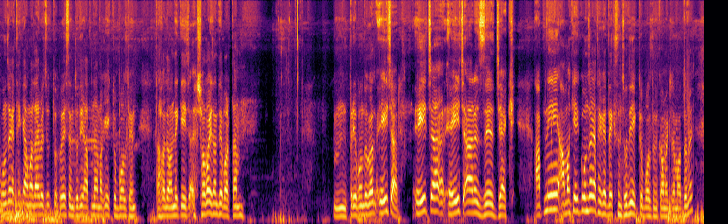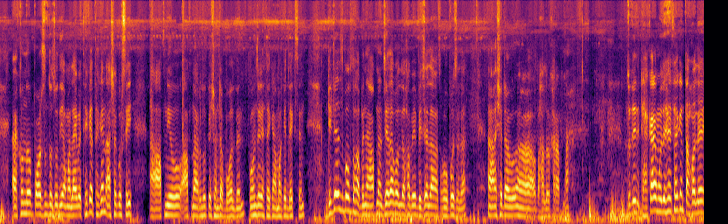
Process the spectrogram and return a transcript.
কোন জায়গা থেকে আমার লাইভে যুক্ত হয়েছেন, যদি আপনি আমাকে একটু বলতেন, তাহলে অনেকেই সবাই জানতে পারতাম। প্রিয় বন্ধুগণ H R H R H R J Jack আপনি আমাকে কোন জায়গা থেকে দেখছেন যদি একটু বলতেন কমেন্টের মাধ্যমে? এখনও পর্যন্ত যদি আমার লাইভে থেকে থাকেন, আশা করছি আপনিও আপনার লোকেশনটা বলবেন, কোন জায়গা থেকে আমাকে দেখছেন। ডিটেলস বলতে হবে না, আপনার জেলা বলতে হবে, জেলা অথবা উপজেলা। সেটাও ভালো, খারাপ না। যদি ঢাকার মধ্যে হয়ে থাকেন, তাহলে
